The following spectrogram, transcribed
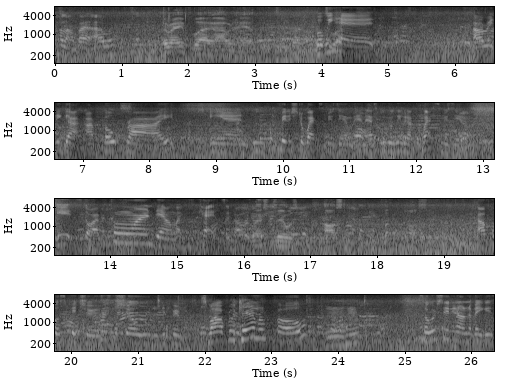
hold on, about an hour. It rained for like an hour and a half. But we had already got our boat ride and we finished the wax museum and as we were leaving out the wax museum it started pouring down like cats and dogs. Last year was awesome. Fucking awesome. I'll post pictures to show the different Smile for the camera. people. Mm-hmm. So we're sitting on the Vegas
